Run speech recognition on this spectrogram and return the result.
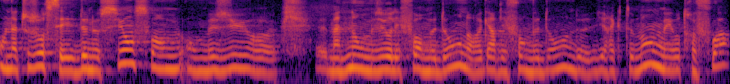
on a toujours ces deux notions, soit on, mesure, euh, maintenant on mesure les formes d'ondes, on regarde les formes d'ondes directement, mais autrefois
